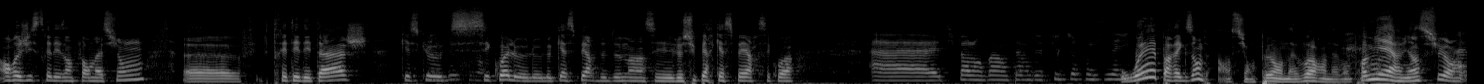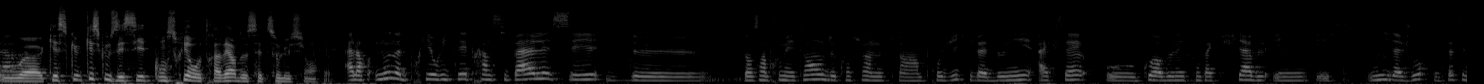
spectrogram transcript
enregistrer des informations, traiter des tâches, Qu'est-ce que c'est quoi le, le, Casper de demain? C'est le super Casper, c'est quoi? Euh, tu parles en, termes de feature fonctionnalité? Ouais, par exemple, oh, si on peut en avoir en avant-première, bien sûr. Ou euh, qu'est-ce que qu'est-ce que vous essayez de construire au travers de cette solution en fait? Alors nous, notre priorité principale, c'est de, dans un premier temps, de construire un, un, produit qui va donner accès aux coordonnées de contact fiables et, et mises à jour. Donc ça, c'est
